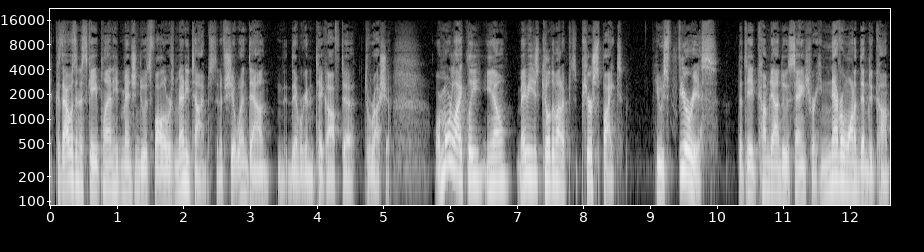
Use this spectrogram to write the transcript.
because that was an escape plan he'd mentioned to his followers many times. That if shit went down, they were going to take off to, to Russia. Or more likely, you know, maybe he just killed them out of pure spite. He was furious that they had come down to his sanctuary. He never wanted them to come.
